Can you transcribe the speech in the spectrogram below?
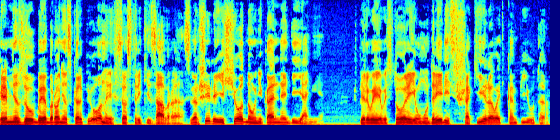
Кремнезубые бронескорпионы со стритизавра совершили еще одно уникальное деяние. Впервые в истории умудрились шокировать компьютер.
